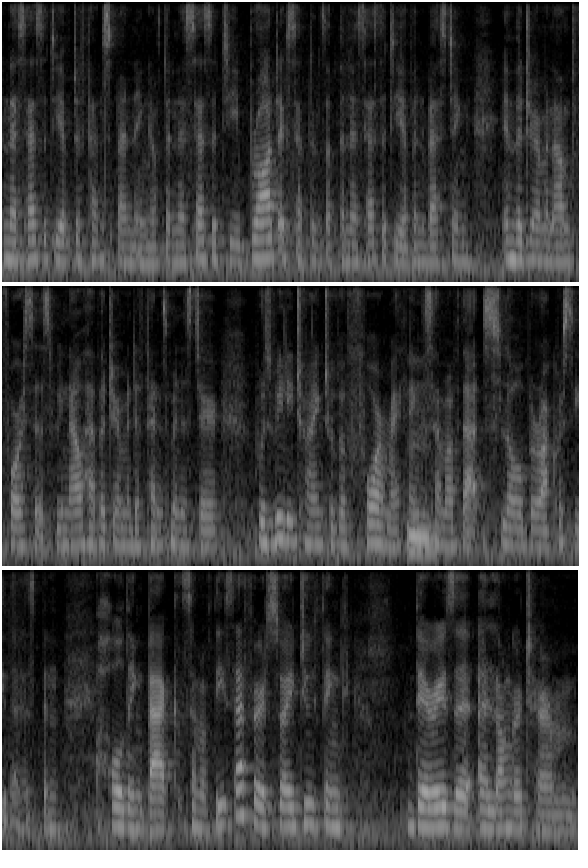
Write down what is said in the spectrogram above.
the necessity of defense spending, of the necessity, broad acceptance of the necessity of investing in the German armed forces. We now have a German defense minister who's really trying to reform, I think, mm. some of that slow bureaucracy that has been holding back some of these efforts. So I do think there is a, a longer term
